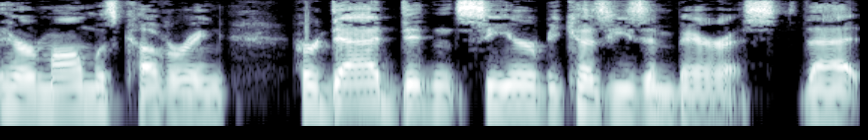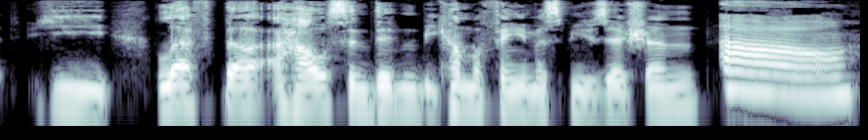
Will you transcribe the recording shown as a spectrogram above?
her mom was covering. Her dad didn't see her because he's embarrassed that he left the house and didn't become a famous musician. oh.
